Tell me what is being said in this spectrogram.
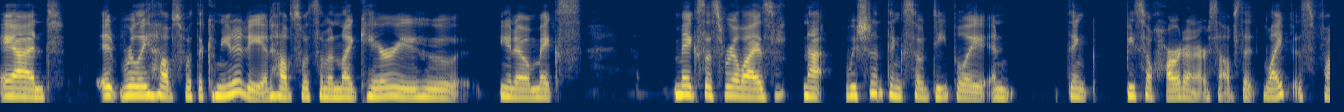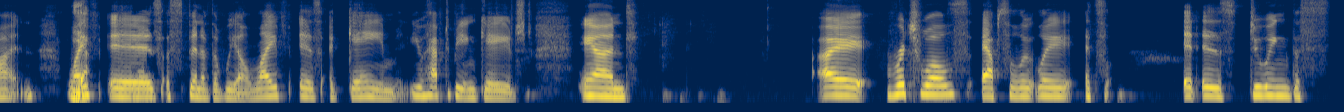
and it really helps with the community. It helps with someone like Kerry who, you know, makes makes us realize not we shouldn't think so deeply and think be so hard on ourselves that life is fun. Yeah. Life is a spin of the wheel. Life is a game. You have to be engaged. And I rituals absolutely. It's it is doing this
